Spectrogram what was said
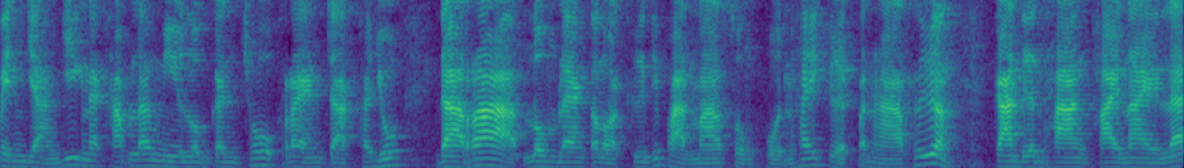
เป็นอย่างยิ่งนะครับ และมีลมกันโชกแรงจากพายุดาร่าลมแรงตลอดคืนที่ผ่านมาส่งผลให้เกิดปัญหาเรื่อง การเดินทางภายในและ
